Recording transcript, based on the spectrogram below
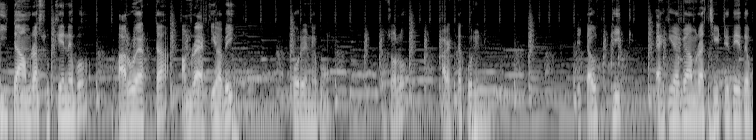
এইটা আমরা শুকিয়ে নেব, আরও একটা আমরা একইভাবেই করে নেব। চলো আরেকটা করে নিই। এটাও ঠিক একইভাবে আমরা চিট দিয়ে দেব।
